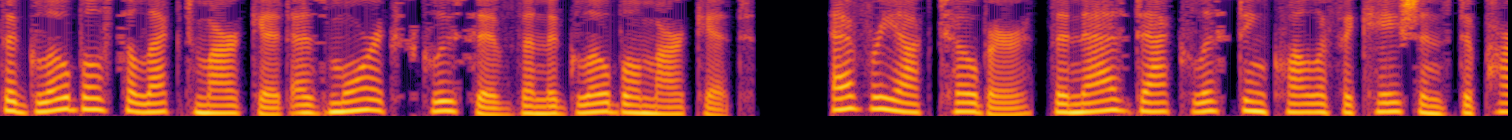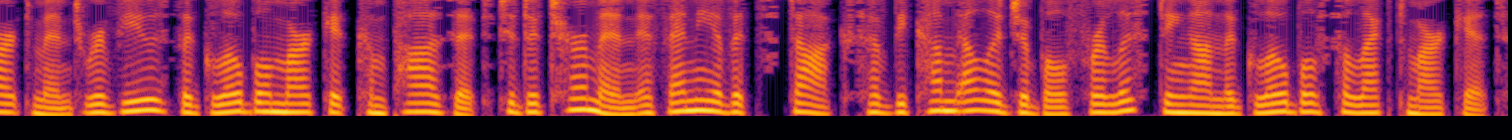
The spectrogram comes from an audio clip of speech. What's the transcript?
The Global Select Market is more exclusive than the Global Market. Every October, the Nasdaq Listing Qualifications Department reviews the global market composite to determine if any of its stocks have become eligible for listing on the global select market.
